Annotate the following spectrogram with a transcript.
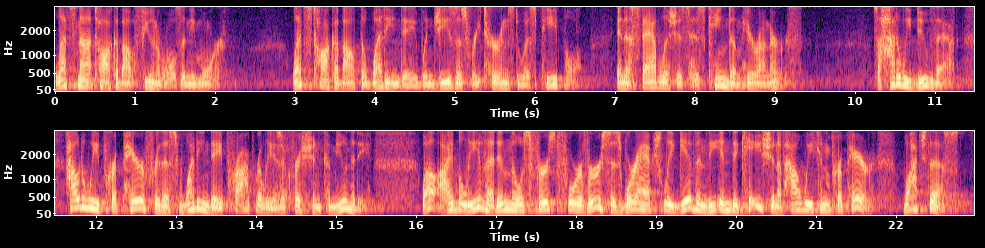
Let's not talk about funerals anymore. Let's talk about the wedding day when Jesus returns to His people and establishes His kingdom here on earth. So, how do we do that? How do we prepare for this wedding day properly as a Christian community? Well, I believe that in those first four verses, we're actually given the indication of how we can prepare. Watch this.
